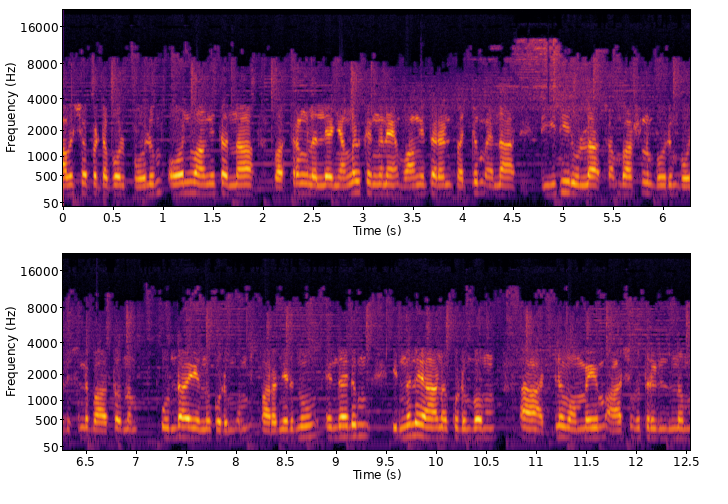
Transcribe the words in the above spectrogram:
ആവശ്യപ്പെട്ടപ്പോൾ പോലും ഓൻ വാങ്ങിത്തന്ന വസ്ത്രങ്ങളല്ലേ ഞങ്ങൾക്ക് എങ്ങനെ വാങ്ങിത്തരാൻ പറ്റും എന്ന രീതിയിലുള്ള സംഭാഷണം പോലും പോലീസിന്റെ ഭാഗത്തുനിന്നും ഉണ്ടായി എന്ന് കുടുംബം പറഞ്ഞിരുന്നു. എന്തായാലും ഇന്നലെയാണ് കുടുംബം അച്ഛനും അമ്മയും ആശുപത്രിയിൽ നിന്നും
